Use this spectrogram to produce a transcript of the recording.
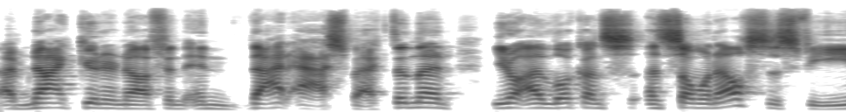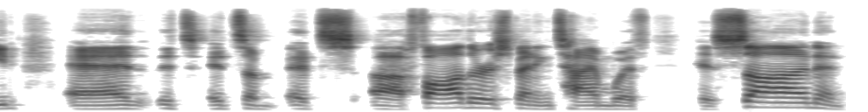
I'm not good enough in, in that aspect. And then you know I look on, on someone else's feed and it's it's a it's a father spending time with his son and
